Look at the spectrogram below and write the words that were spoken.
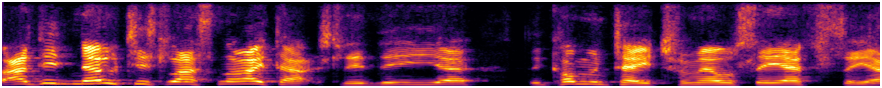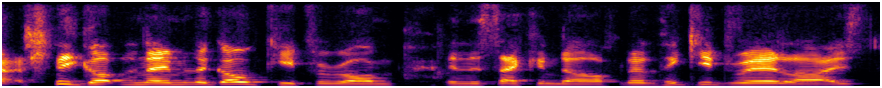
I did notice last night actually the uh, the commentator from LCFC actually got the name of the goalkeeper wrong in the second half. I don't think he'd realised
